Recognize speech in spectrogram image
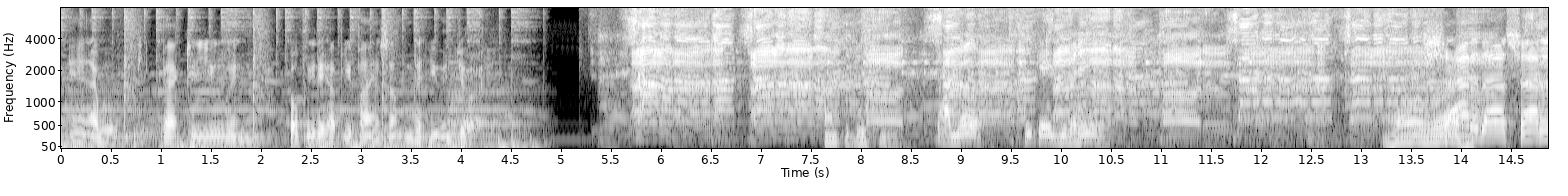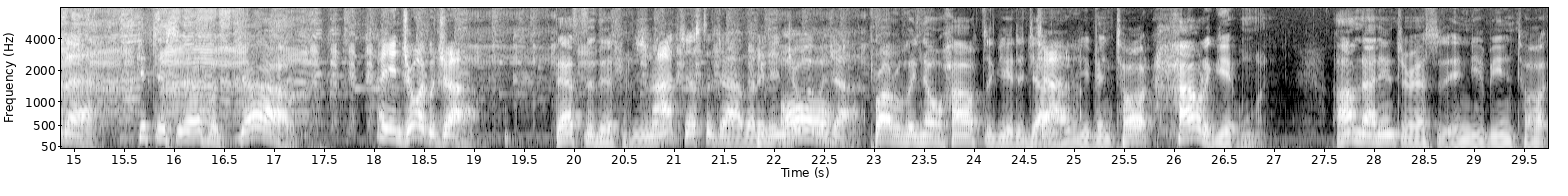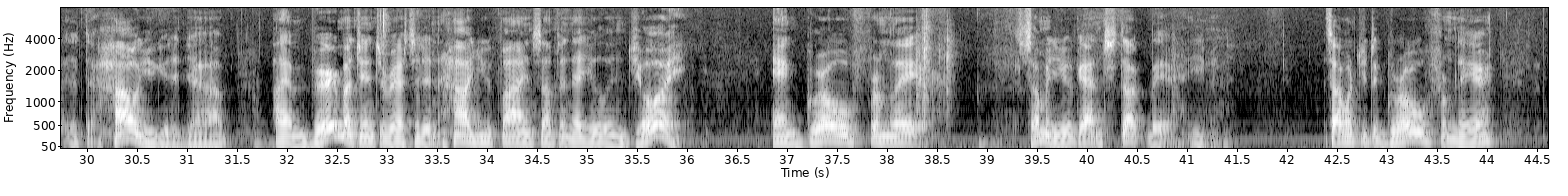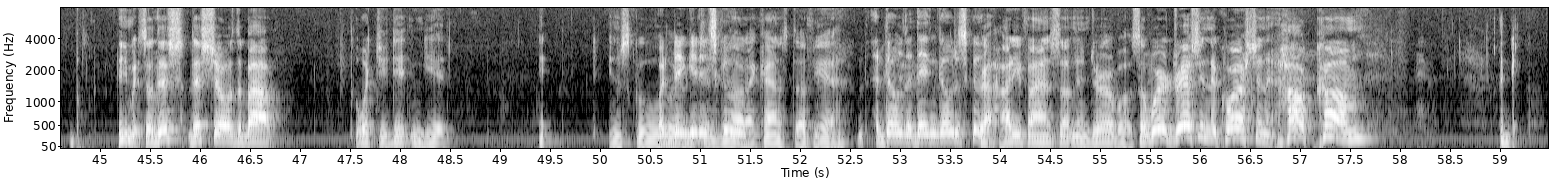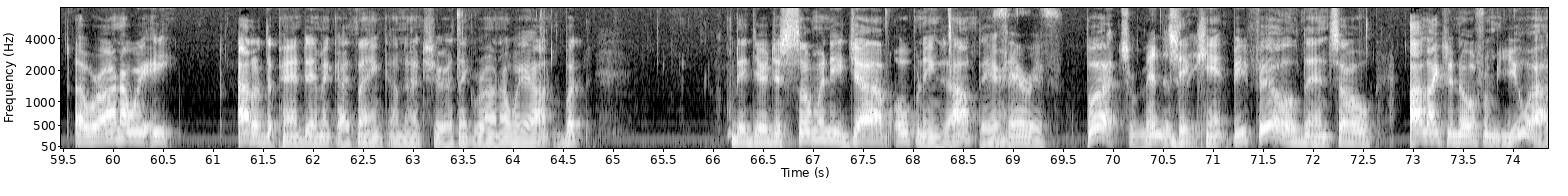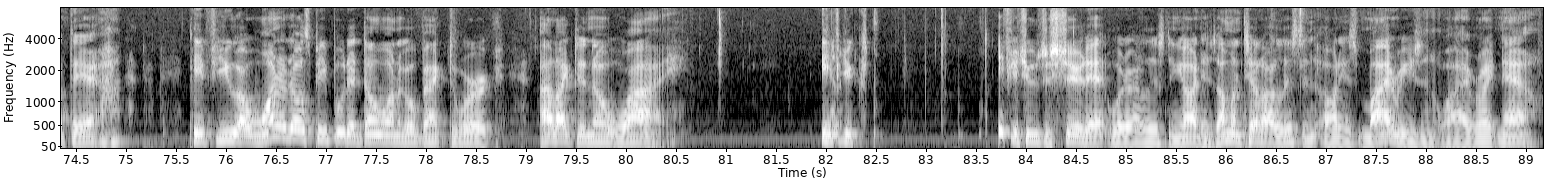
and I will get back to you and hopefully to help you find something that you enjoy. Untraditional. I know it. He gave you the hand. All right. shot it. Get yourself a job. An enjoyable job. That's the difference. Not just a job, but an enjoyable job. probably know how to get a job. Job. You've been taught how to get one. I'm not interested in you being taught how you get a job. I am very much interested in how you find something that you'll enjoy and grow from there. Some of you have gotten stuck there even. So I want you to grow from there. Anyway, so this this show is about what you didn't get in school, What or didn't get in teaching, all that kind of stuff. Yeah. Those that didn't go to school. Right. How do you find something enjoyable? So we're addressing the question: How come uh, we're on our way out of the pandemic? I think I'm not sure. I think we're on our way out, but there there are just so many job openings out there, Very but tremendously. they can't be filled. And so I'd like to know from you out there if you are one of those people that don't want to go back to work. I'd like to know why. If you if you choose to share that with our listening audience, I'm going to tell our listening audience my reason why right now.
